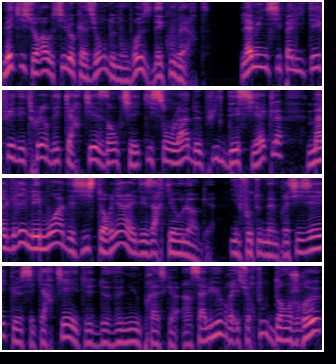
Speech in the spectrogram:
mais qui sera aussi l'occasion de nombreuses découvertes. La municipalité fait détruire des quartiers entiers qui sont là depuis des siècles, malgré l'émoi des historiens et des archéologues. Il faut tout de même préciser que ces quartiers étaient devenus presque insalubres et surtout dangereux,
